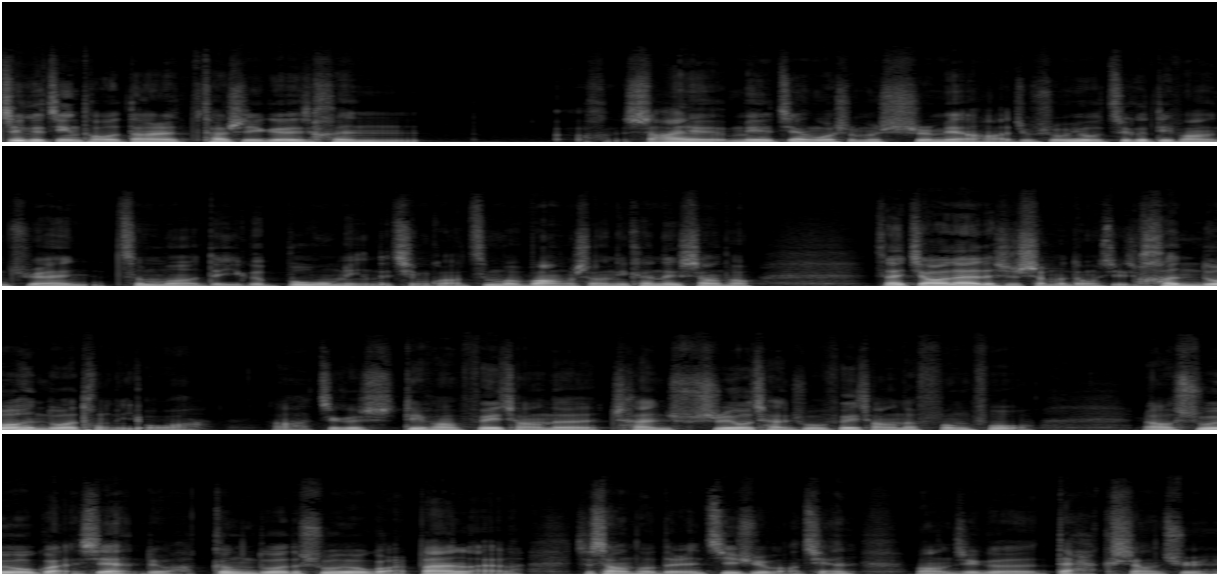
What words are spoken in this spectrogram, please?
这个镜头当然他是一个很啥也没有见过什么世面哈，就说哟，这个地方居然这么的一个 booming 的情况，这么旺盛。你看那上头在交代的是什么东西？很多很多桶油啊。啊，这个地方非常的产石油产出非常的丰富，然后输油管线对吧？更多的输油管搬来了，这上头的人继续往前往这个 deck 上去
